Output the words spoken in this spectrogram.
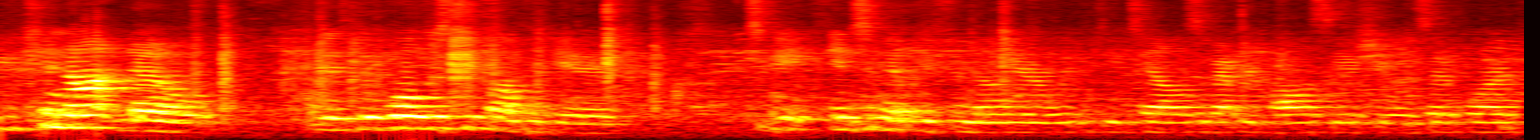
You cannot know. The, the world is too complicated to be intimately familiar with details of every policy issue and so forth.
